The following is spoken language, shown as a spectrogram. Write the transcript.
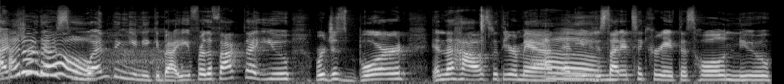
I'm I sure don't know. there's one thing unique about you for the fact that you were just bored in the house with your man and you Um. decided to create this whole new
